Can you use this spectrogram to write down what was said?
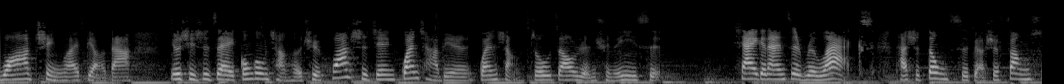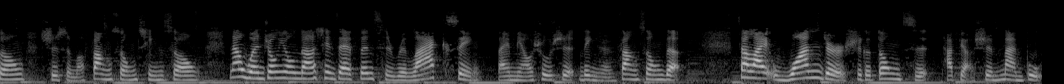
watching 来表达。尤其是在公共场合去花时间观察别人、观赏周遭人群的意思。下一个单词 relax，它是动词，表示放松，使什么放松、轻松。那文中用到现在分词 relaxing 来描述是令人放松的。再来 wander 是个动词，它表示漫步，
